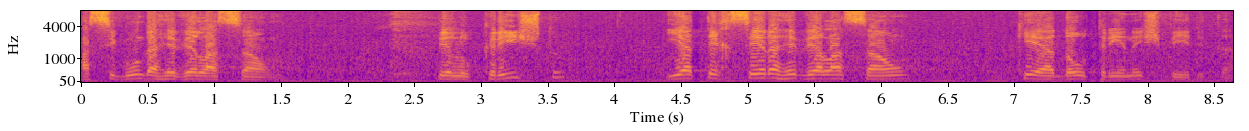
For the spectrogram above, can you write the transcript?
a segunda revelação pelo Cristo e a terceira revelação que é a doutrina espírita.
